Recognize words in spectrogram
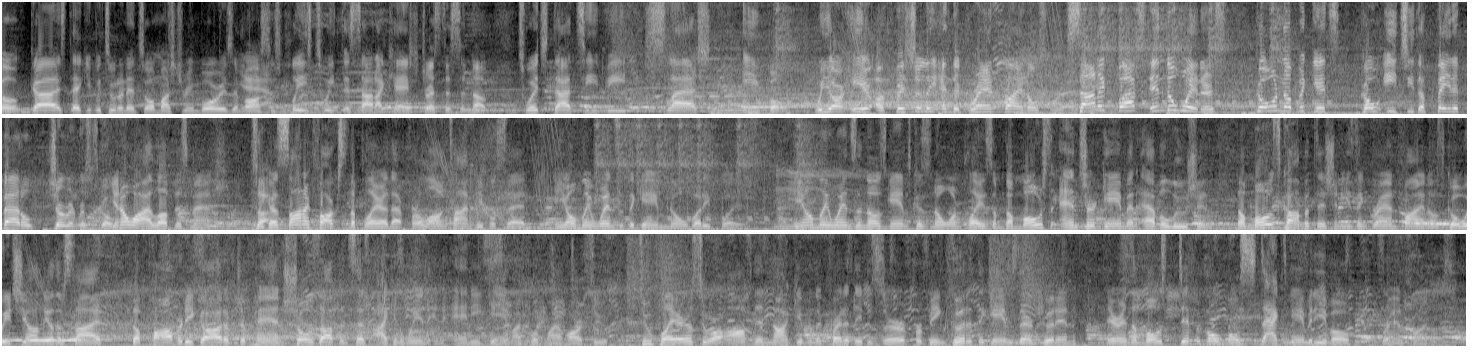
Yo, guys, thank you for tuning in to all my stream warriors and Yeah. monsters. Please tweet this out. I can't stress this enough. Twitch.tv slash Evo. We are here officially in the grand finals. Sonic Fox in the winners going up against Goichi, the fated battle, Jurin versus Go. You know why I love this match? Because Sonic Fox is the player that for a long time people said he only wins at the game nobody plays. He only wins in those games because no one plays them. The most entered game at Evolution, the most competition, he's in grand finals. Goichi on the other side, the poverty god of Japan, shows up and says, I can win in any game I put my heart to. Two players who are often not given the credit they deserve for being good at the games they're good in. They're in the most difficult, most stacked game at EVO, grand finals.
